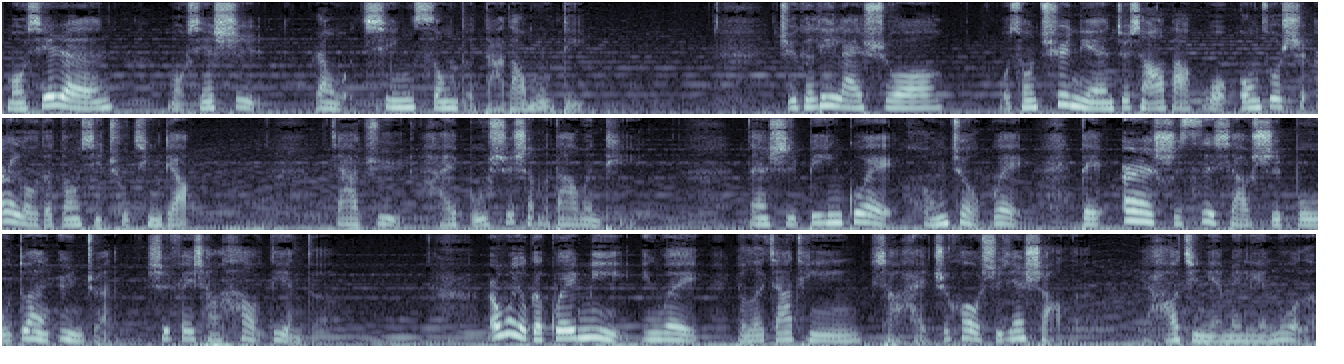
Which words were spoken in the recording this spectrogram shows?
某些人、某些事，让我轻松地达到目的。举个例来说。我从去年就想要把我工作室二楼的东西出清掉，家具还不是什么大问题，但是冰柜、红酒柜得二十四小时不断运转，是非常耗电的。而我有个闺蜜，因为有了家庭、小孩之后，时间少了，也好几年没联络了。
